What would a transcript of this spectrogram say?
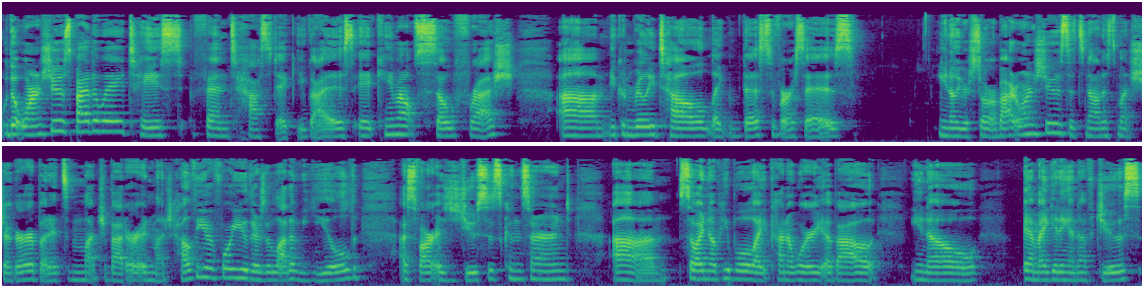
The orange juice, by the way, tastes fantastic, you guys. It came out so fresh. Um, you can really tell like this versus you know, your store bought orange juice, it's not as much sugar, but it's much better and much healthier for you. There's a lot of yield as far as juice is concerned. Um, so I know people like kind of worry about, you know, am I getting enough juice?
